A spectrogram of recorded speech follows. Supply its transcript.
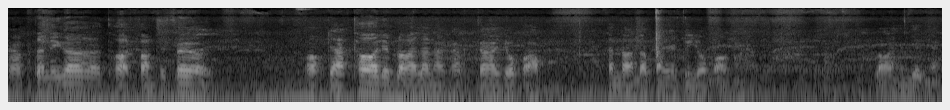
ครับ ตอนนี้ก็ถอดคอมเพรสเซอร์ออกจากท่อเรียบร้อยแล้วนะครับ ก็ยกออก ขั้นตอนต่อไปก็คือยกออกนะครับรอให้มันเย็นก่อน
